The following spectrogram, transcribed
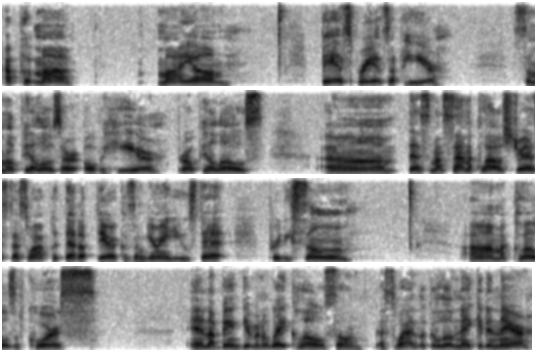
I put my my um, bedspreads up here. Some more pillows are over here. Throw pillows. Um, that's my Santa Claus dress. That's why I put that up there because I'm going to use that pretty soon. Uh, my clothes, of course. And I've been giving away clothes, so that's why I look a little naked in there.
